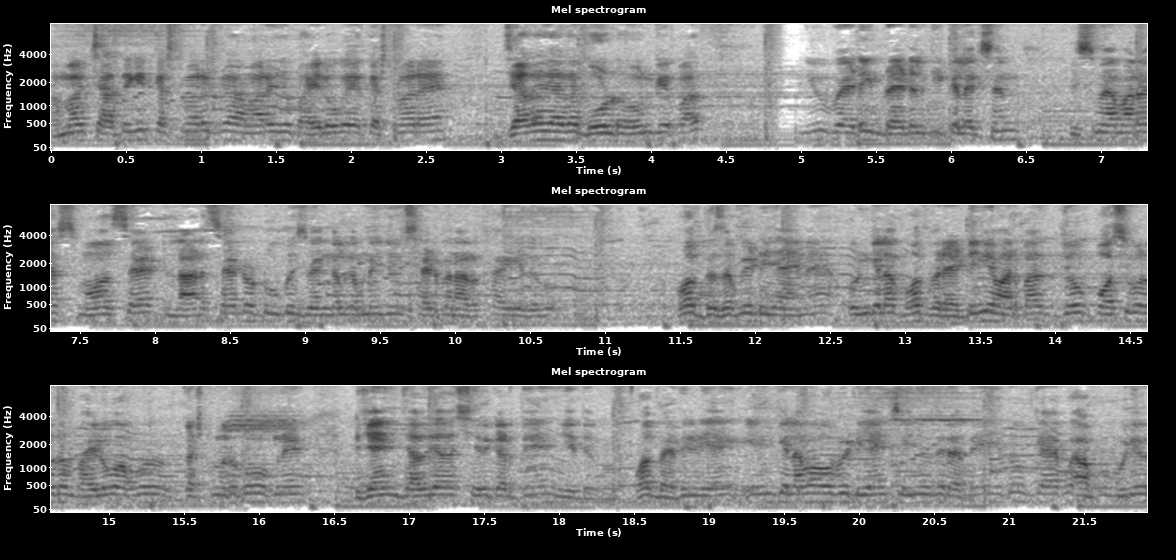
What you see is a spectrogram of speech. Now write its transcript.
हम चाहते हैं कि कस्टमर का, हमारे जो भाई लोग हैं कस्टमर हैं, ज़्यादा से ज़्यादा गोल्ड हो उनके पास। न्यू वेडिंग ब्राइडल की कलेक्शन इसमें हमारा स्मॉल सेट लार्ज सेट और टू पीस बैंगल का हमने जो सेट बना रखा है, ये देखो। बहुत गजब की डिज़ाइन है उनके अलावा बहुत वैरायटी है हमारे पास। जो पॉसिबल होता है, भाई लोग आपको कस्टमरों को अपने डिज़ाइन ज़्यादा से ज़्यादा शेयर करते हैं, ये देखो। बहुत बेहतरीन डिज़ाइन इनके अलावा और भी डिज़ाइन चेंज होते रहते हैं। तो क्या आपको वीडियो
